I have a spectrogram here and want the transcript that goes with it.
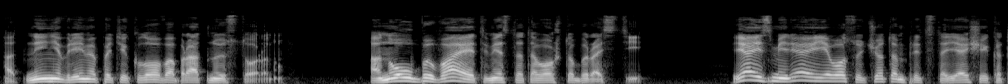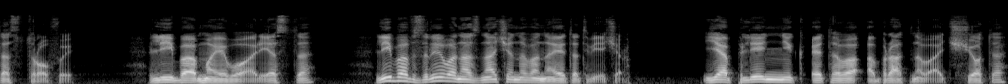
Отныне время потекло в обратную сторону. Оно убывает вместо того, чтобы расти. Я измеряю его с учетом предстоящей катастрофы. Либо моего ареста, либо взрыва, назначенного на этот вечер. Я пленник этого обратного отсчета,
